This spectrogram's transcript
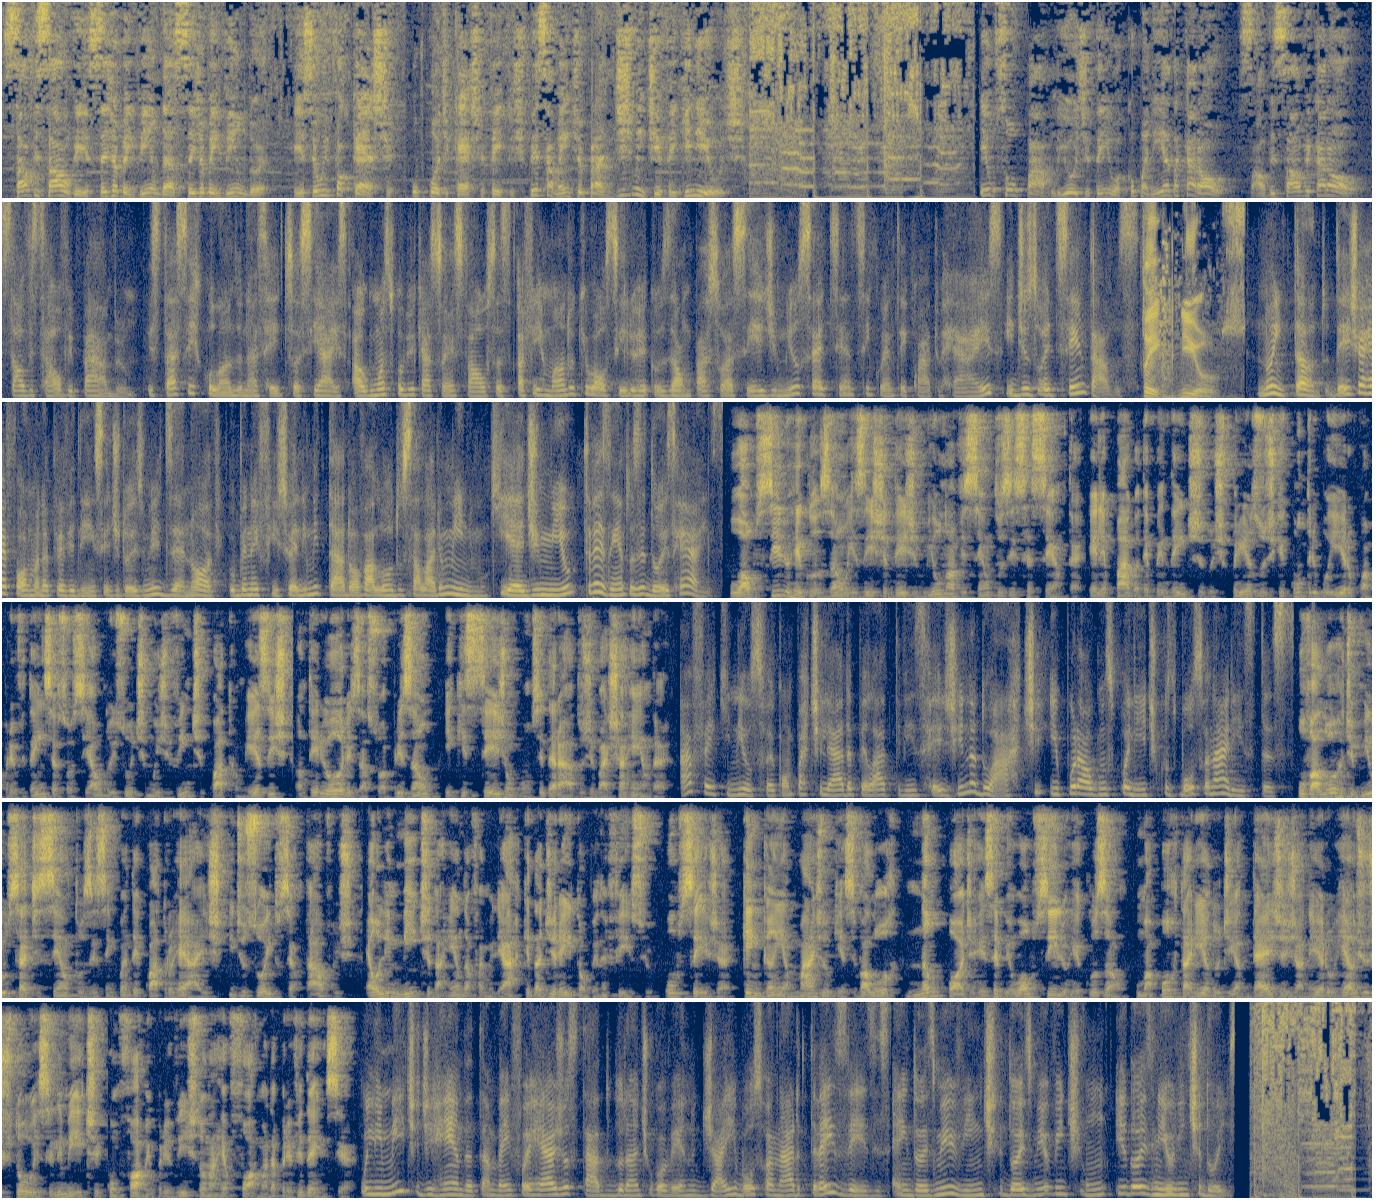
Salve, salve! Seja bem-vinda, seja bem-vindo! Esse é o Infocast, o podcast feito especialmente para desmentir fake news. Eu sou o Pablo e hoje tenho a companhia da Carol. Salve, salve, Carol! Salve, salve, Pablo! Está circulando nas redes sociais algumas publicações falsas afirmando que o auxílio reclusão passou a ser de R$ 1.754,18. Fake news! No entanto, desde a reforma da Previdência de 2019, o benefício é limitado ao valor do salário mínimo, que é de R$ 1.302. O auxílio reclusão existe desde 1960. Ele é pago a dependentes dos presos que contribuíram com a Previdência Social nos últimos 24 meses anteriores à sua prisão e que sejam considerados de baixa renda. A fake news foi compartilhada pela atriz Regina Duarte e por alguns políticos bolsonaristas. O valor de R$ 1.754,18 é o limite da renda familiar que dá direito ao benefício. Ou seja, quem ganha mais do que esse valor não pode receber o auxílio reclusão. Uma portaria do dia 10 de janeiro reajustou esse limite conforme previsto na reforma da Previdência. O limite de renda também foi reajustado durante o governo de Jair Bolsonaro três vezes, em 2020, 2021 e 2022.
